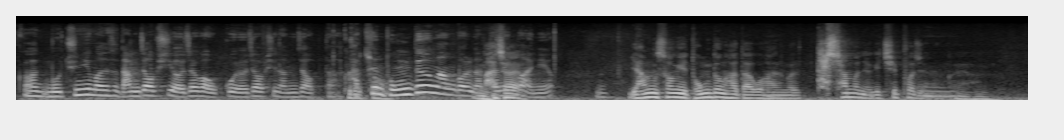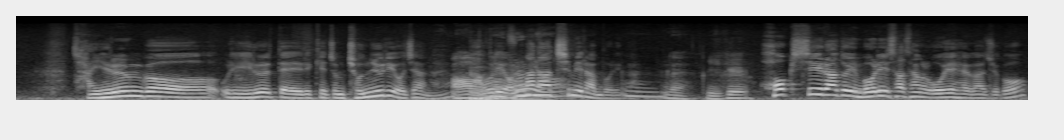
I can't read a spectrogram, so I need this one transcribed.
그러니까 뭐 주님 안에서 남자 없이 여자가 없고 여자 없이 남자 없다. 그렇죠. 같은 동등한 걸 나타낸 맞아요. 거 아니에요? 양성이 동등하다고 하는 걸 다시 한번 여기 짚어주는 거예요. 자, 이런 거 우리 이럴 때 이렇게 좀 전율이 오지 않아요? 아, 바울이 네. 얼마나. 치밀한 머리가. 네. 이게 혹시라도 이 머리 사상을 오해해가지고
